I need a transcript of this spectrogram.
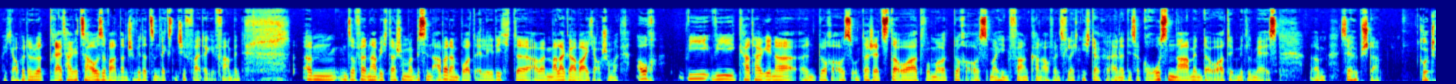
weil ich auch wieder nur drei Tage zu Hause war und dann schon wieder zum nächsten Schiff weitergefahren bin. Ähm, insofern habe ich da schon mal ein bisschen Arbeit an Bord erledigt, äh, aber in Malaga war ich auch schon mal. Auch wie, wie Cartagena ein durchaus unterschätzter Ort, wo man durchaus mal hinfahren kann, auch wenn es vielleicht nicht der, einer dieser großen Namen der Orte im Mittelmeer ist. Ähm, sehr hübsch da. Gut.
